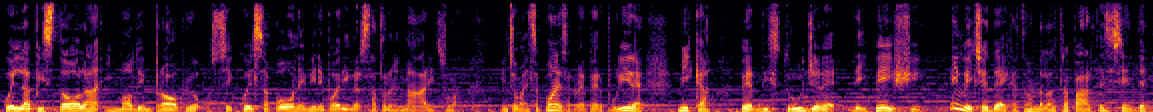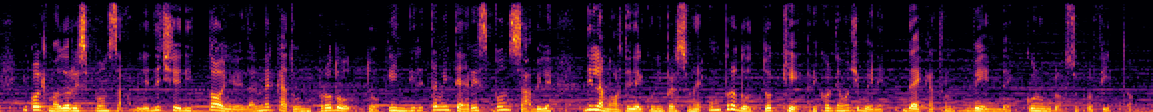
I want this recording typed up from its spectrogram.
quella pistola in modo improprio o se quel sapone viene poi riversato nel mare. Insomma, insomma il sapone serve per pulire, mica per distruggere dei pesci. E invece Decathlon dall'altra parte si sente in qualche modo responsabile e decide di togliere dal mercato un prodotto che indirettamente è responsabile della morte di alcune persone, un prodotto che, ricordiamoci bene, Decathlon vende con un grosso profitto.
